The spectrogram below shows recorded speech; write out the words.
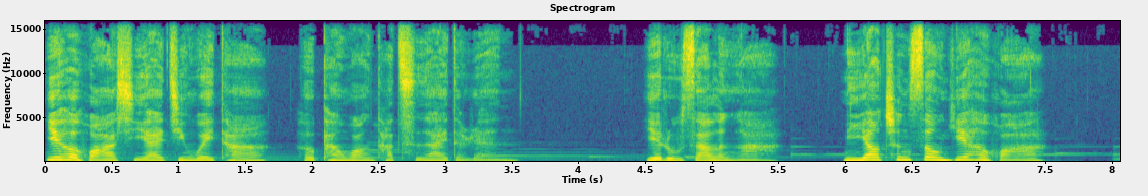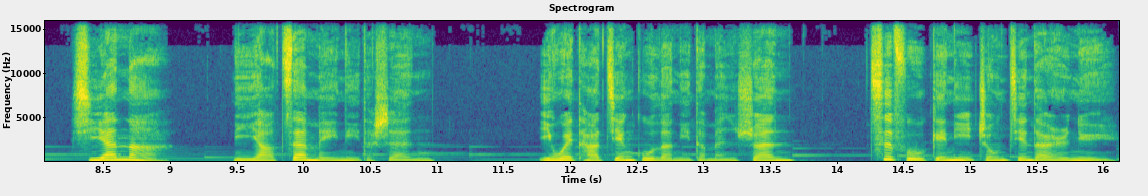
耶和华喜爱敬畏他和盼望他慈爱的人。耶路撒冷啊，你要称颂耶和华；锡安哪，你要赞美你的神，因为他坚固了你的门栓，赐福给你中间的儿女。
